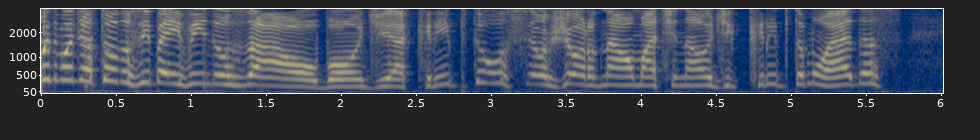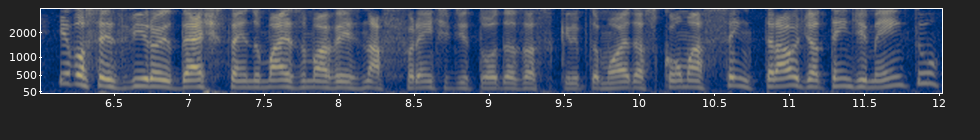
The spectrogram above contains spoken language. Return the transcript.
Muito bom dia a todos e bem-vindos ao Bom Dia Cripto, o seu jornal matinal de criptomoedas. E vocês viram o Dash saindo mais uma vez na frente de todas as criptomoedas com uma central de atendimento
